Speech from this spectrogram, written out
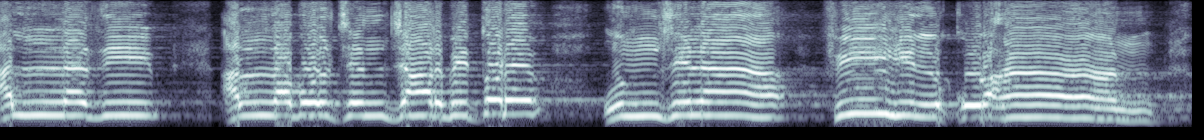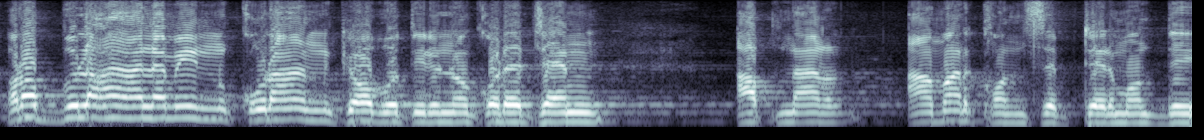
আল্লাযী, আল্লাহ বলছেন, যার ভিতরে উনজিলা ফিহিল কোরআন, রব্বুল আলামিন কোরআনকে অবতীর্ণ করেছেন। আপনার, আমার কনসেপ্টের মধ্যে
